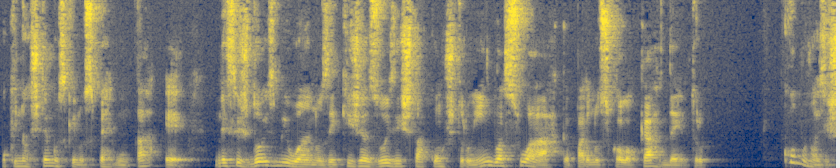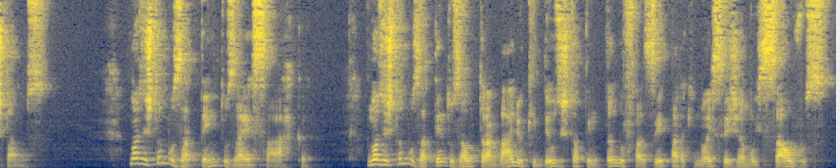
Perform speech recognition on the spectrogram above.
o que nós temos que nos perguntar é: nesses dois mil anos em que Jesus está construindo a sua arca para nos colocar dentro, como nós estamos? Nós estamos atentos a essa arca? Nós estamos atentos ao trabalho que Deus está tentando fazer para que nós sejamos salvos?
